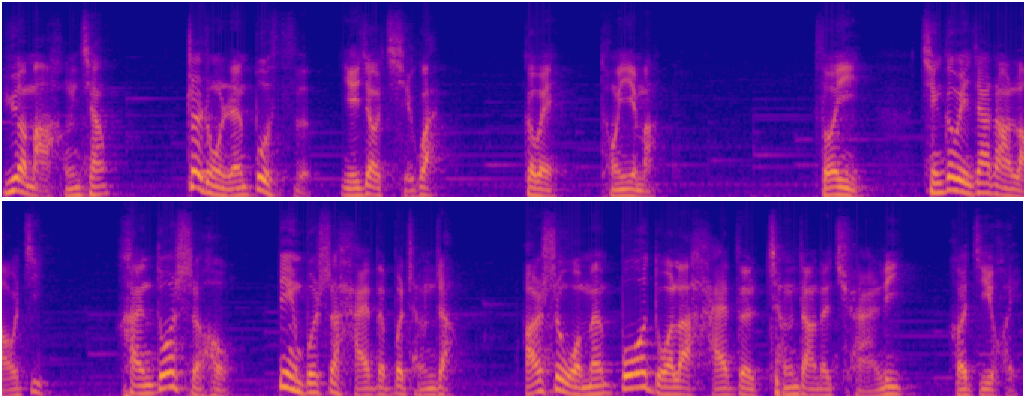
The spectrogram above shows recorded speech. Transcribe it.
跃马横枪。这种人不死也叫奇怪，各位同意吗？所以，请各位家长牢记，很多时候并不是孩子不成长，而是我们剥夺了孩子成长的权利和机会。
